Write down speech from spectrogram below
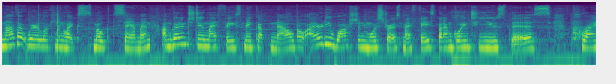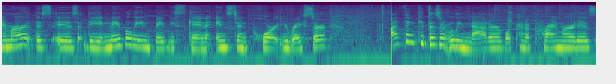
Now that we're looking like smoked salmon, I'm going to do my face makeup now. I already washed and moisturized my face, but I'm going to use this primer. This is the Maybelline Baby Skin Instant Pore Eraser. I think it doesn't really matter what kind of primer it is.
